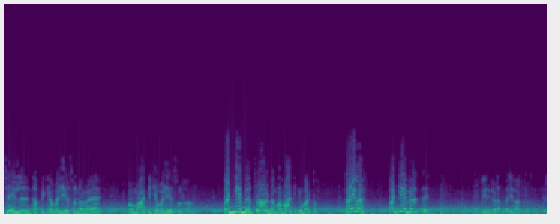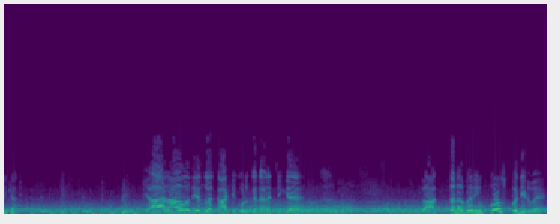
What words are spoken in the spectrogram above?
ஜெயில இருந்து தப்பிக்க வழிய சொன்னவன் இப்ப மாட்டிக்க வழிய சொல்றான். வண்டியை நிறுத்துறான் நம்ம மாட்டிக்க மாட்டோம். டிரைவர் வண்டியை நிறுத்து. உயிர்களை பலி பிடிக்காது. யாராவது எங்களை காட்டி கொடுக்க நினைச்சீங்க? உங்க அத்தனை பேரையும் க்ளோஸ் பண்ணிடுவேன்.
